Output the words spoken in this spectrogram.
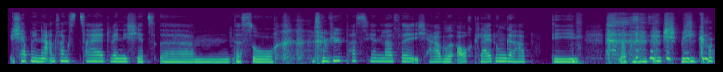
ich habe mir in der Anfangszeit, wenn ich jetzt ähm, das so Revue passieren lasse, ich habe auch Kleidung gehabt, die Entschuldigung,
